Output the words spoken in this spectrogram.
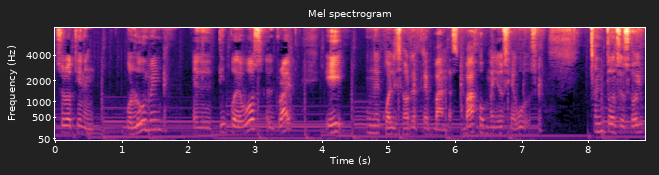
solo tienen volumen, el tipo de voz, el drive y un ecualizador de tres bandas, bajos, medios y agudos. Entonces hoy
